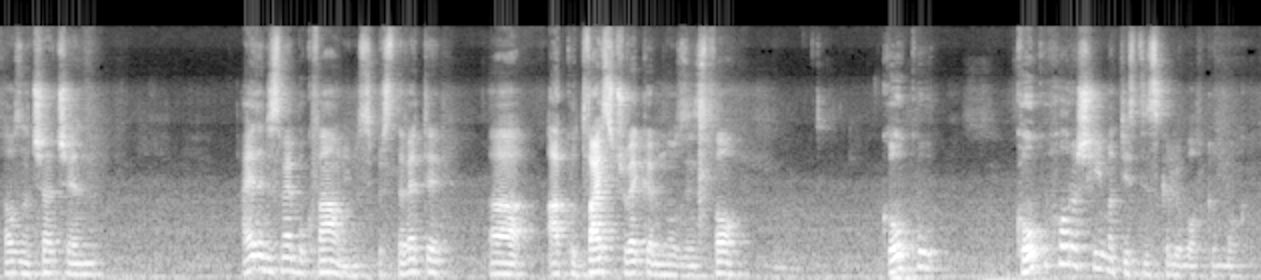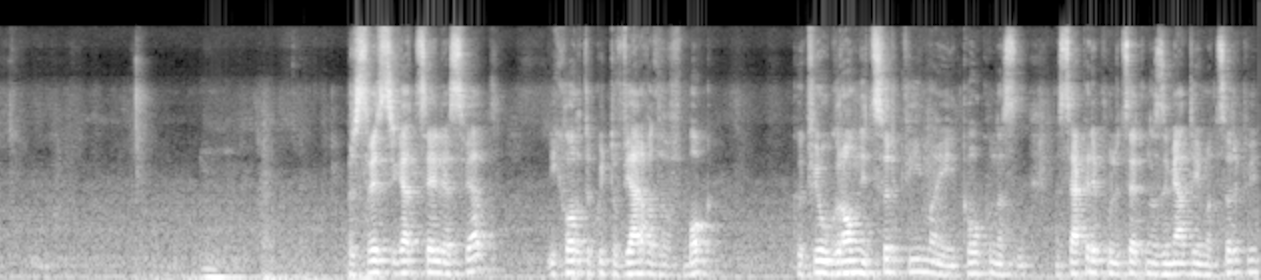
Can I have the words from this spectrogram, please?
Това означава, че Айде да не сме буквални, но си представете, а, ако 20 човека е мнозинство, колко, колко хора ще имат истинска любов към Бога? Представете сега целият свят и хората, които вярват в Бог, какви огромни църкви има и колко навсякъде по лицето на земята има църкви.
